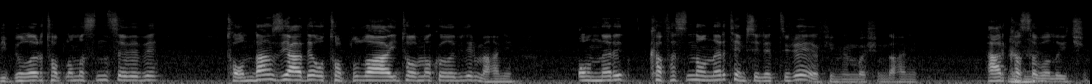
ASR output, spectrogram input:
bibloları toplamasının sebebi Tom'dan ziyade o topluluğa ait olmak olabilir mi? Hani onları kafasında onları temsil ettiriyor ya filmin başında hani her kasabalı için.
